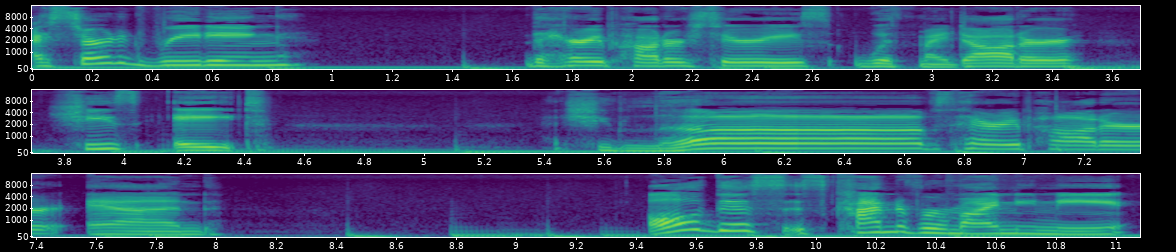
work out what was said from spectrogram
I started reading the Harry Potter series with my daughter. She's eight. And She loves Harry Potter. And all this is kind of reminding me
